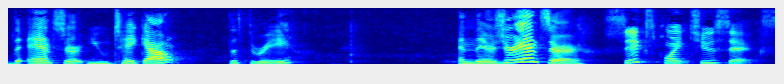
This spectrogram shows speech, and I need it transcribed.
the answer, you take out the three, and there's your answer. Six point two six.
